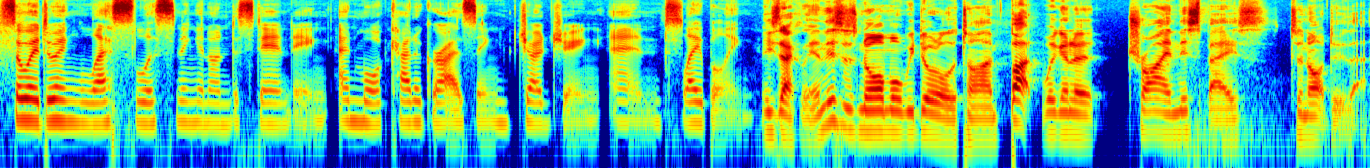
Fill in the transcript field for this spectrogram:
So we're doing less listening and understanding and more categorizing, judging, and labeling. exactly, and this is normal. We do it all the time, but we're gonna try in this space to not do that.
